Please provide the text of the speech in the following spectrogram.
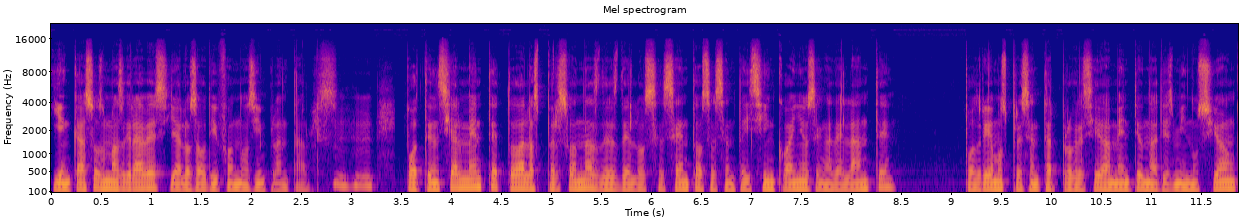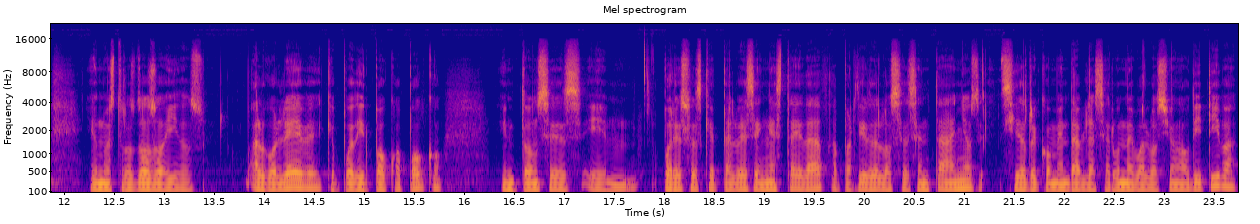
y en casos más graves ya los audífonos implantables. Uh -huh. Potencialmente todas las personas desde los 60 o 65 años en adelante podríamos presentar progresivamente una disminución en nuestros dos oídos, algo leve que puede ir poco a poco. Entonces, eh, por eso es que tal vez en esta edad, a partir de los 60 años, sí es recomendable hacer una evaluación auditiva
